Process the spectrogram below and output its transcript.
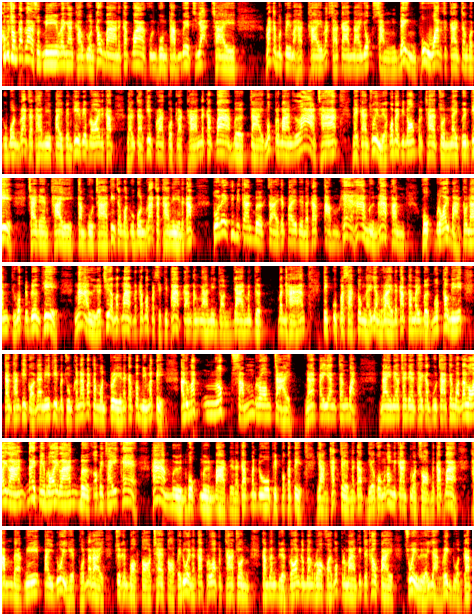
คุณผู้ชมครับล่าสุดมีรายงานข่าวด่วนเข้ามานะครับ ว่าคุณภูมิธรรมเวชยชัย รัฐมนตรีมหาดไทย รักษาการนายกสั่งเด้ง ผู้ว่าราชการจังหวัดอุบลราชธานีไปเป็นที่เรียบร้อยนะครับ หลังจากที่ปรากฏหลักฐานนะครับว่าเบิกจ่ายงบประมาณล่าช้า ในการช่วยเหลือพ่อแม่พี่น้องประชาชนในพื้นที่ ชายแดนไทยกัมพูชาที่จังหวัดอุบลราชธานีนะครับตัวเลขที่มีการเบิกจ่ายกันไปเนี่ยนะครับ ต่ำแค่ 55,600 บาทเท่านั้น ถือว่าเป็นเรื่องที่น่าเหลือเชื่อมากๆนะครับ ว่าประสิทธิภาพการทำงานในหย่อนยานมันเกิด ปัญหา ติดอุปสรรคตรงไหนอย่างไรนะครับทำไมเบิกงบเท่านี้ ทั้งทั้งๆที่ก่อนหน้านี้ที่ประชุมคณะรัฐมนตรีนะครับก็มีมติ อนุมัติงบสำรองจ่ายนะไปยังจังหวัด ในแนวชายแดนไทยกัมพูชาจังหวัดละร้อยล้าน ได้ไปร้อยล้าน เบิกเอาไปใช้แค่ ห้าหมื่นหกหมื่นบาทเนี่ยนะครับมันดูผิดปกติอย่างชัดเจนนะครับ เดี๋ยวคงต้องมีการตรวจสอบนะครับว่าทำแบบนี้ไปด้วยเหตุผลอะไร ช่วยกันบอกต่อแชร์ต่อไปด้วยนะครับ เพราะว่าประชาชนกำลังเดือดร้อนกำลังรอคอยงบประมาณที่จะเข้าไปช่วยเหลืออย่างเร่งด่วนครับ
